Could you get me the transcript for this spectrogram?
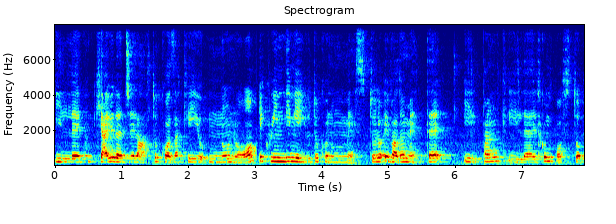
il cucchiaio da gelato, cosa che io non ho, e quindi mi aiuto con un mestolo e vado a mettere il, pan, il, il composto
